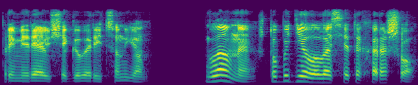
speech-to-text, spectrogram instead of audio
примиряюще говорит Сон Йон. «Главное, чтобы делалось это хорошо».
